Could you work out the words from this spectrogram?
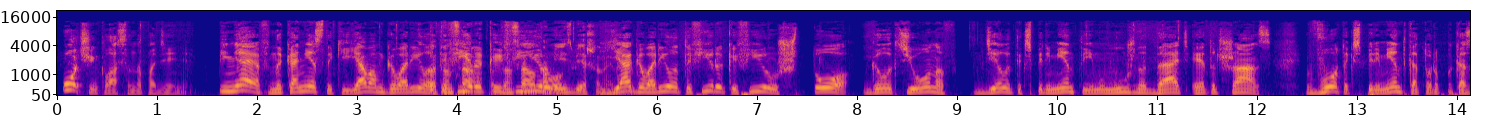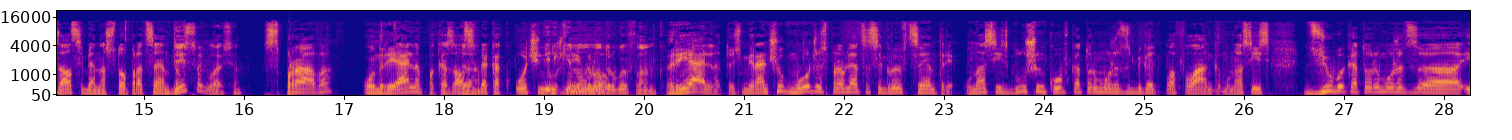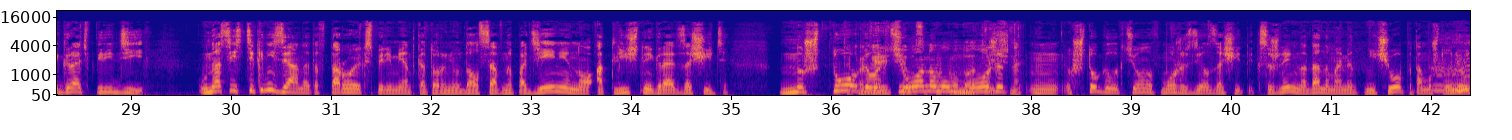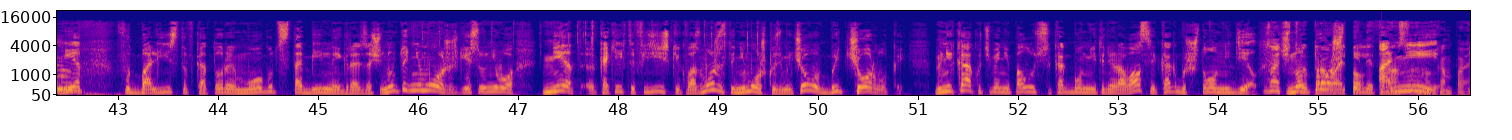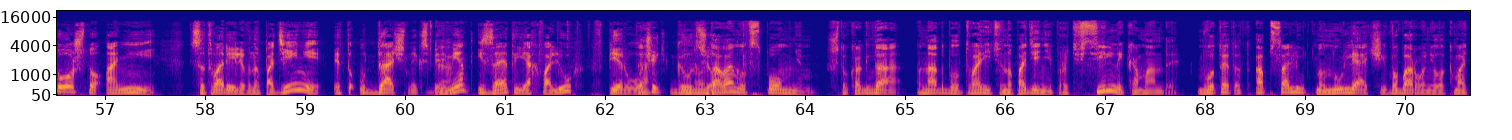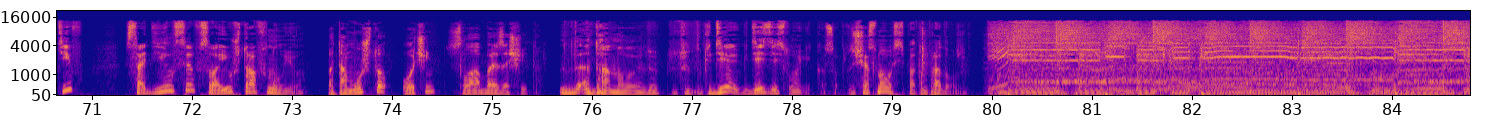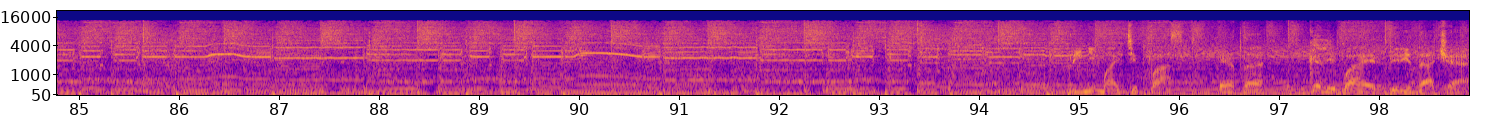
очень классное нападение. Пеняев, наконец-таки, я вам говорил от Потенциал, эфира к эфиру. я да. говорил от эфира к эфиру, что Галактионов делает эксперименты, ему нужно дать этот шанс. Вот эксперимент, который показал себя на 100%. Здесь согласен. Справа он реально показал Да. себя как очень Перекинул нужный игрок. на другой фланг. Реально, то есть Миранчук может справляться с игрой в центре. У нас есть Глушенков, который может забегать по флангам. У нас есть Дзюба, который может э, играть впереди. У нас есть Тикнезиан, это второй эксперимент, который не удался в нападении, но отлично играет в защите. Но что Галактионову по может, «отлично». что Галактионов может сделать защитой? К сожалению, на данный момент ничего, потому что у него нет футболистов, которые могут стабильно играть в защиту. Ну, ты не можешь, если у него нет э, каких-то физических возможностей, ты не можешь Кузьмичева быть Чорлукой. Ну, никак у тебя не получится, как бы он ни тренировался и как бы что он ни делал. Значит, Но вы то, что провалили трансферную они, кампанию. то, что они сотворили в нападении, это удачный эксперимент, и за это я хвалю в первую Да. очередь Ну, Галактионова. давай мы вспомним, что когда надо было творить в нападении против сильной команды, вот этот абсолютно нулячий в обороне локомотив садился в свою штрафную. Потому что очень слабая защита. Да, да, ну где, где здесь логика, собственно? Сейчас новости, потом продолжим. Принимайте пас. Это голевая передача.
